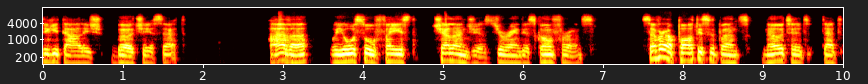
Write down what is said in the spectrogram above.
Digitális Bölcsészet. However, we also faced challenges during this conference. Several participants noted that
